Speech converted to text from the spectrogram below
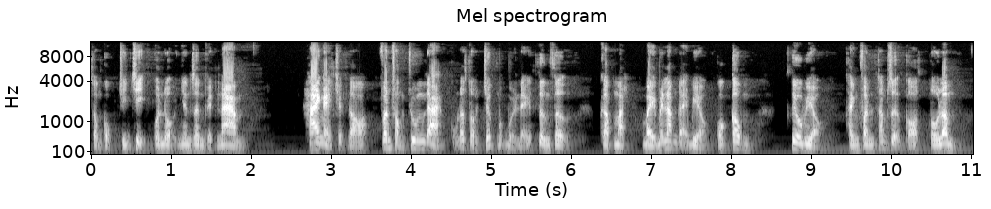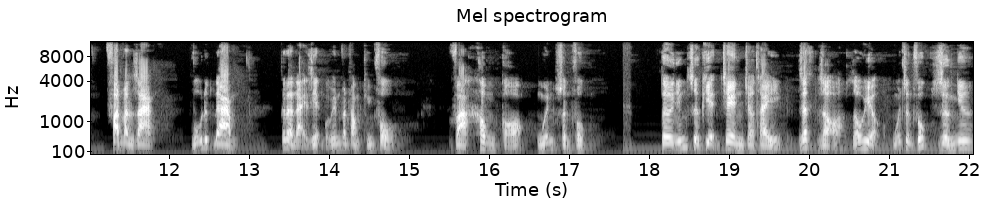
Tổng cục Chính trị Quân đội Nhân dân Việt Nam. Hai ngày trước đó, Văn phòng Trung ương Đảng cũng đã tổ chức một buổi lễ tương tự gặp mặt 75 đại biểu có công, tiêu biểu, thành phần tham dự có Tô Lâm, Phan Văn Giang, Vũ Đức Đàm, tức là đại diện của bên văn phòng chính phủ, và không có Nguyễn Xuân Phúc. Từ những sự kiện trên cho thấy rất rõ dấu hiệu Nguyễn Xuân Phúc dường như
